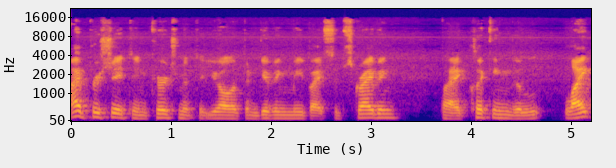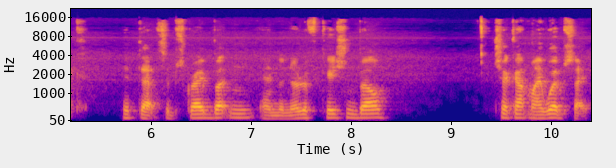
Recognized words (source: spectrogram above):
I appreciate the encouragement that you all have been giving me by subscribing, by clicking the like, hit that subscribe button and the notification bell. Check out my website,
